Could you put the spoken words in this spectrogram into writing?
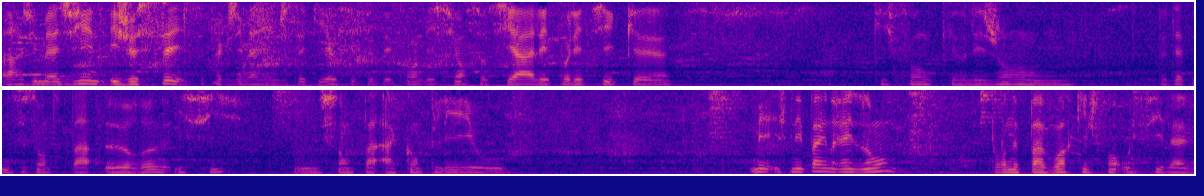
Alors j'imagine, et je sais, c'est pas que j'imagine, je sais qu'il y a aussi toutes les conditions sociales et politiques euh, qui font que les gens peut-être ne se sentent pas heureux ici, ou ne sont pas accomplis. Ou... Mais ce n'est pas une raison pour ne pas voir qu'ils font aussi la vie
